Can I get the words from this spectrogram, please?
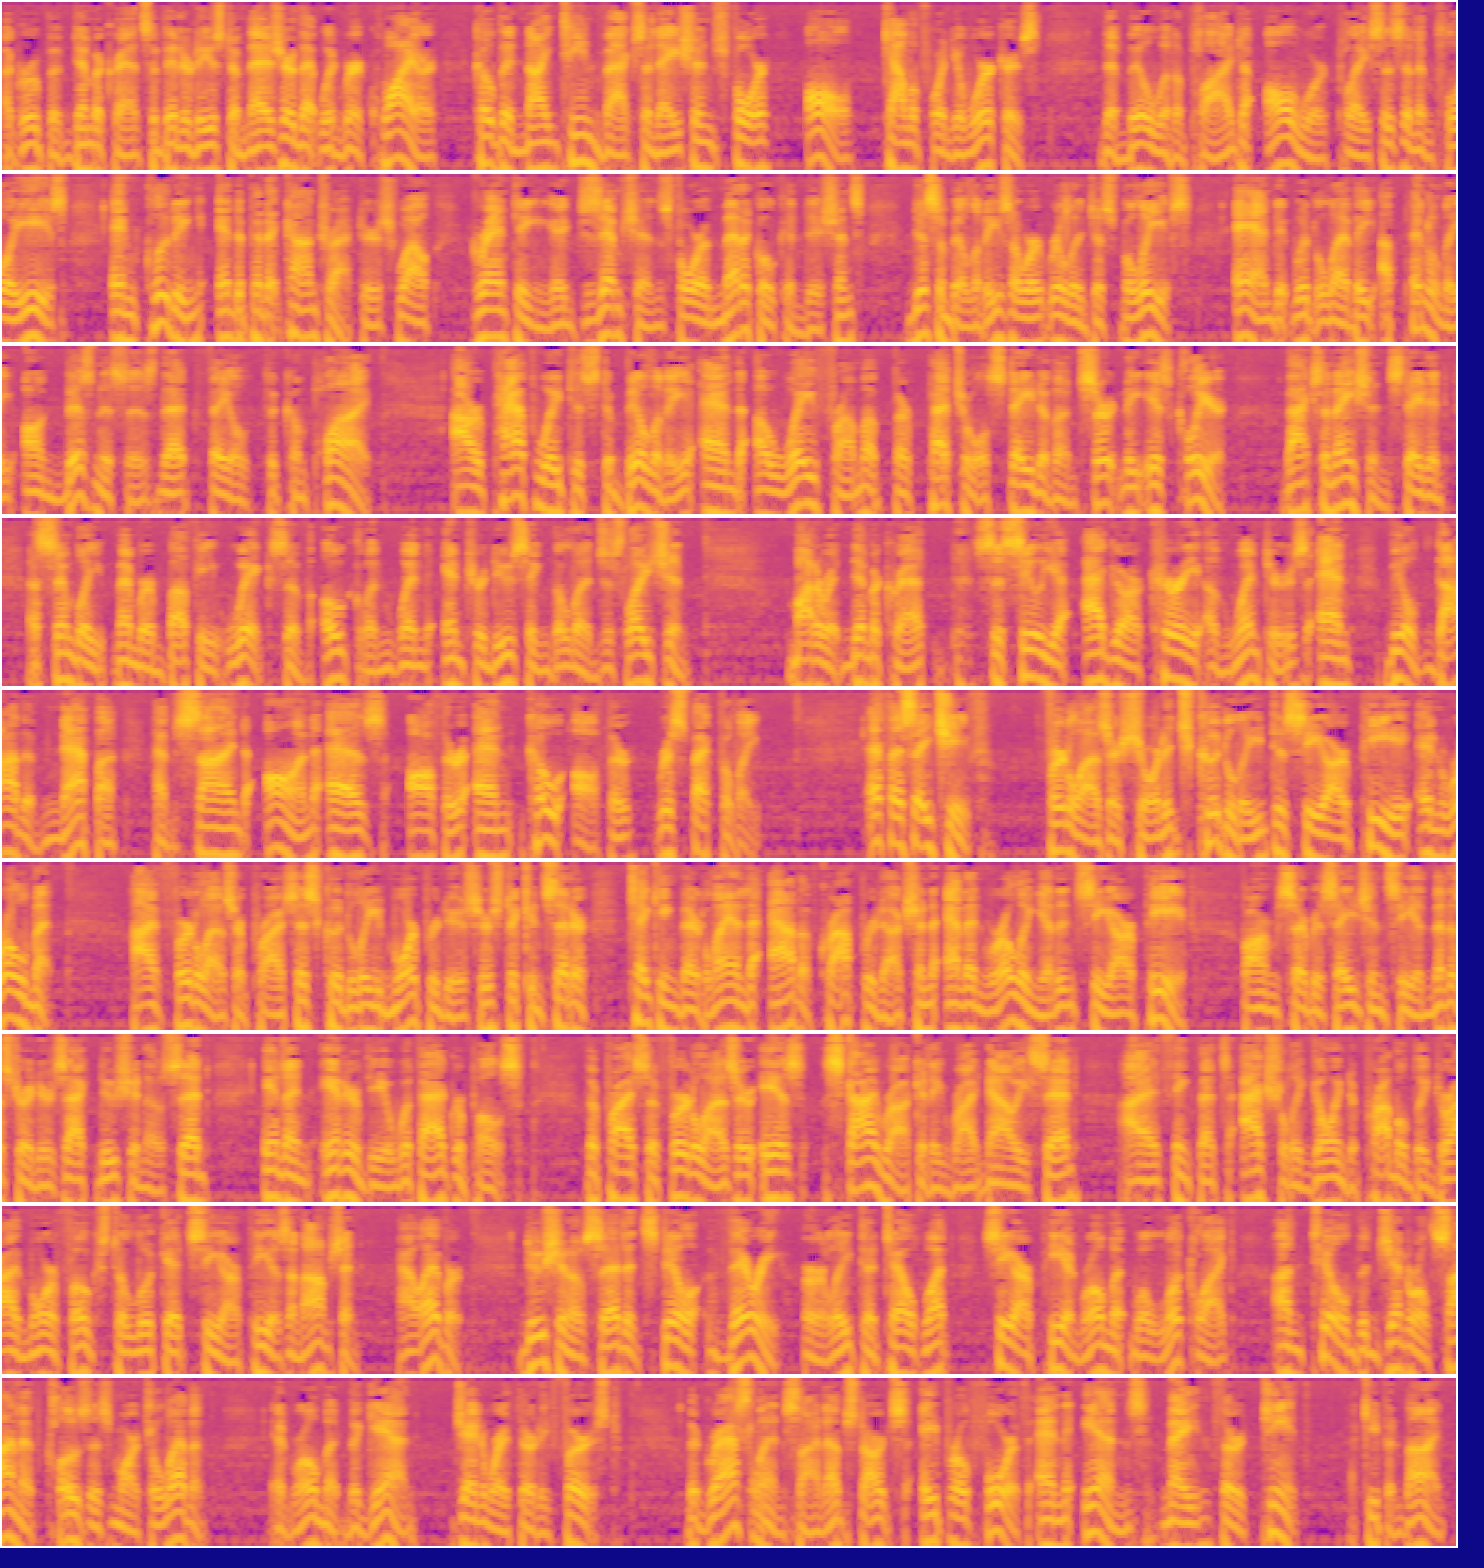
A group of Democrats have introduced a measure that would require COVID-19 vaccinations for all California workers. The bill would apply to all workplaces and employees, including independent contractors, while granting exemptions for medical conditions, disabilities, or religious beliefs. And it would levy a penalty on businesses that fail to comply. Our pathway to stability and away from a perpetual state of uncertainty is clear vaccination, stated Assembly member Buffy Wicks of Oakland when introducing the legislation. Moderate Democrat Cecilia Aguiar Curry of Winters and Bill Dodd of Napa have signed on as author and co-author respectfully. FSA chief, fertilizer shortage could lead to CRP enrollment. High fertilizer prices could lead more producers to consider taking their land out of crop production and enrolling it in CRP. Farm Service Agency Administrator Zach Ducheneaux said in an interview with AgriPulse. The price of fertilizer is skyrocketing right now, he said. I think that's actually going to probably drive more folks to look at CRP as an option. However, Ducheneaux said it's still very early to tell what CRP enrollment will look like until the general sign-up closes March 11th. Enrollment began January 31st. The grassland sign-up starts April 4th and ends May 13th. Now keep in mind,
